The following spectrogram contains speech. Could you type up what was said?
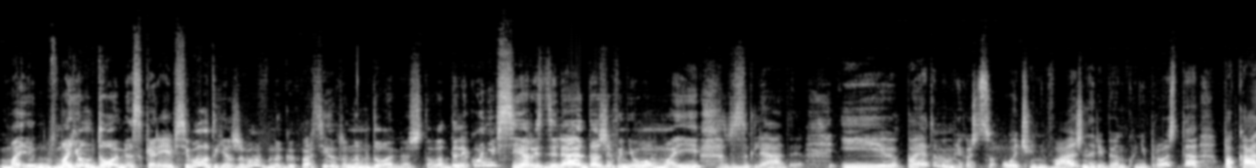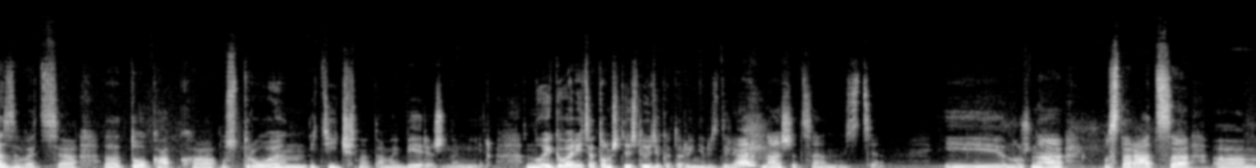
в моем доме, скорее всего, вот я живу в многоквартирном доме, что вот далеко не все разделяют даже в нем мои взгляды. И поэтому, мне кажется, очень важно ребенку не просто показывать э, то, как э, устроен этично там и бережно мир, но и говорить о том, что есть люди, которые не разделяют наши ценности, и нужно постараться э,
